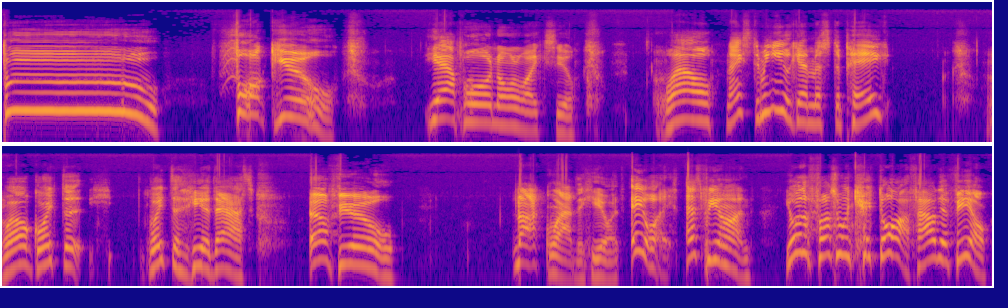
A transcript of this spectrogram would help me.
Boo! Fuck you. Yeah, Paul, no one likes you. Well, nice to meet you again, Mr. Pig. Well, great to great to hear that. F you. Not glad to hear it. Anyways, Espeon, you're the first one kicked off. How did it feel?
